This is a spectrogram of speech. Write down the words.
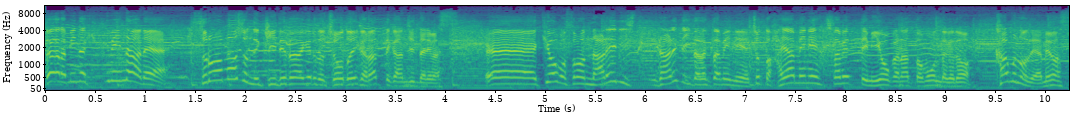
だからみんな聞くみんなはねスローモーションで聞いていただけるとちょうどいいかなって感じになります。えー、今日もその慣れに慣れていただくためにちょっと早めに喋ってみようかなと思うんだけど噛むのでやめます、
